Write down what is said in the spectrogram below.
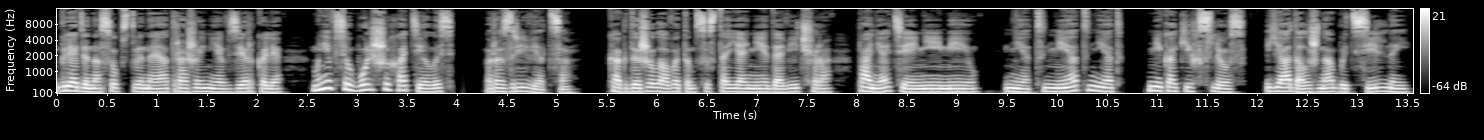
глядя на собственное отражение в зеркале, мне все больше хотелось разреветься. Как дожила в этом состоянии до вечера, понятия не имею. Нет, нет, нет, никаких слез. Я должна быть сильной.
